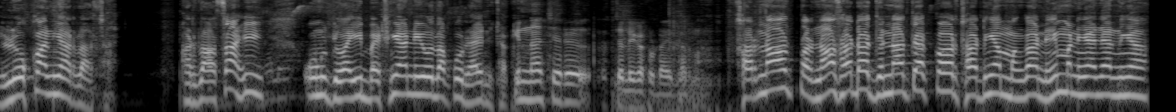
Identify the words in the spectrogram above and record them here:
ਲੋਕਾਂ ਦੀਆਂ ਅਰਦਾਸਾਂ ਅਰਦਾਸਾਂ ਹੀ ਉਹਨੂੰ ਜਵਾਈ ਬੈਠੀਆਂ ਨਹੀਂ ਉਹਦਾ ਕੋਈ ਰਹਿ ਨਹੀਂ ਸਕਦਾ ਕਿੰਨਾ ਚਿਰ ਚੱਲੇਗਾ ਤੁਹਾਡਾ ਇਹ ਧਰਨਾ? ਸਰਨਾ ਧਰਨਾ ਸਾਡਾ ਜਿੰਨਾ ਤੱਕ ਸਾਡੀਆਂ ਮੰਗਾਂ ਨਹੀਂ ਮੰਨੀਆਂ ਜਾਂਦੀਆਂ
